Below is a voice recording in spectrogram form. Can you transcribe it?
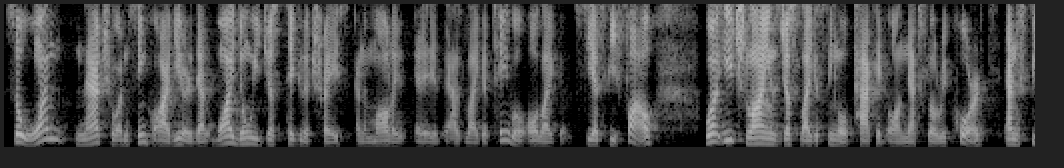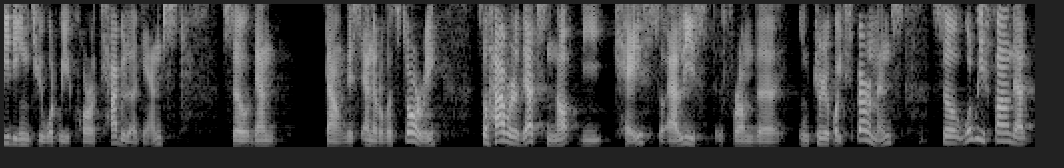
So one natural and simple idea that why don't we just take the trace and model it as like a table or like a CSV file? Well, each line is just like a single packet or NetFlow record and feed into what we call tabular GANs. So then down this end of the story. So however, that's not the case, so at least from the empirical experiments. So what we found that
